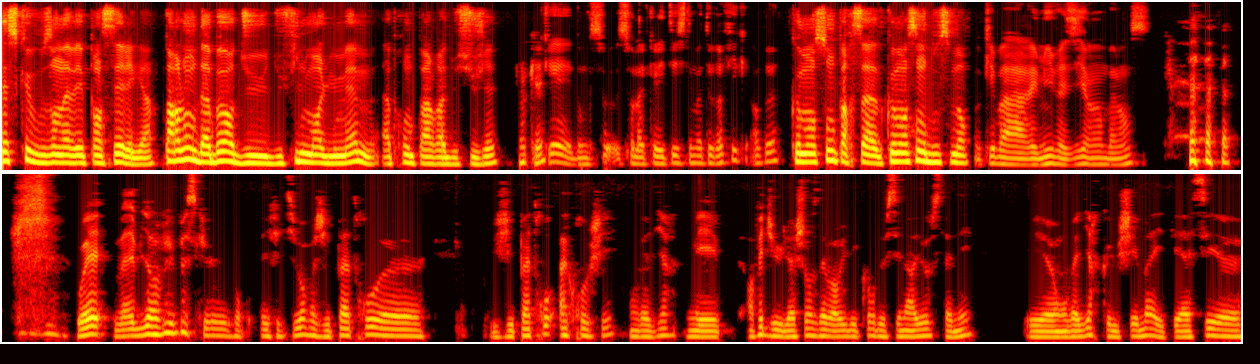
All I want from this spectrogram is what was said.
Qu'est-ce que vous en avez pensé les gars? Parlons d'abord du, du film en lui-même, après on parlera du sujet. Ok. Donc sur, sur la qualité cinématographique un peu? Commençons par ça, commençons doucement. Ok, bah Rémi, vas-y, hein, balance. ouais, bah bien vu parce que bon, effectivement, moi j'ai pas trop, euh, j'ai pas trop accroché, on va dire. Mais en fait, j'ai eu la chance d'avoir eu des cours de scénario cette année, et euh, on va dire que le schéma était assez, euh,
